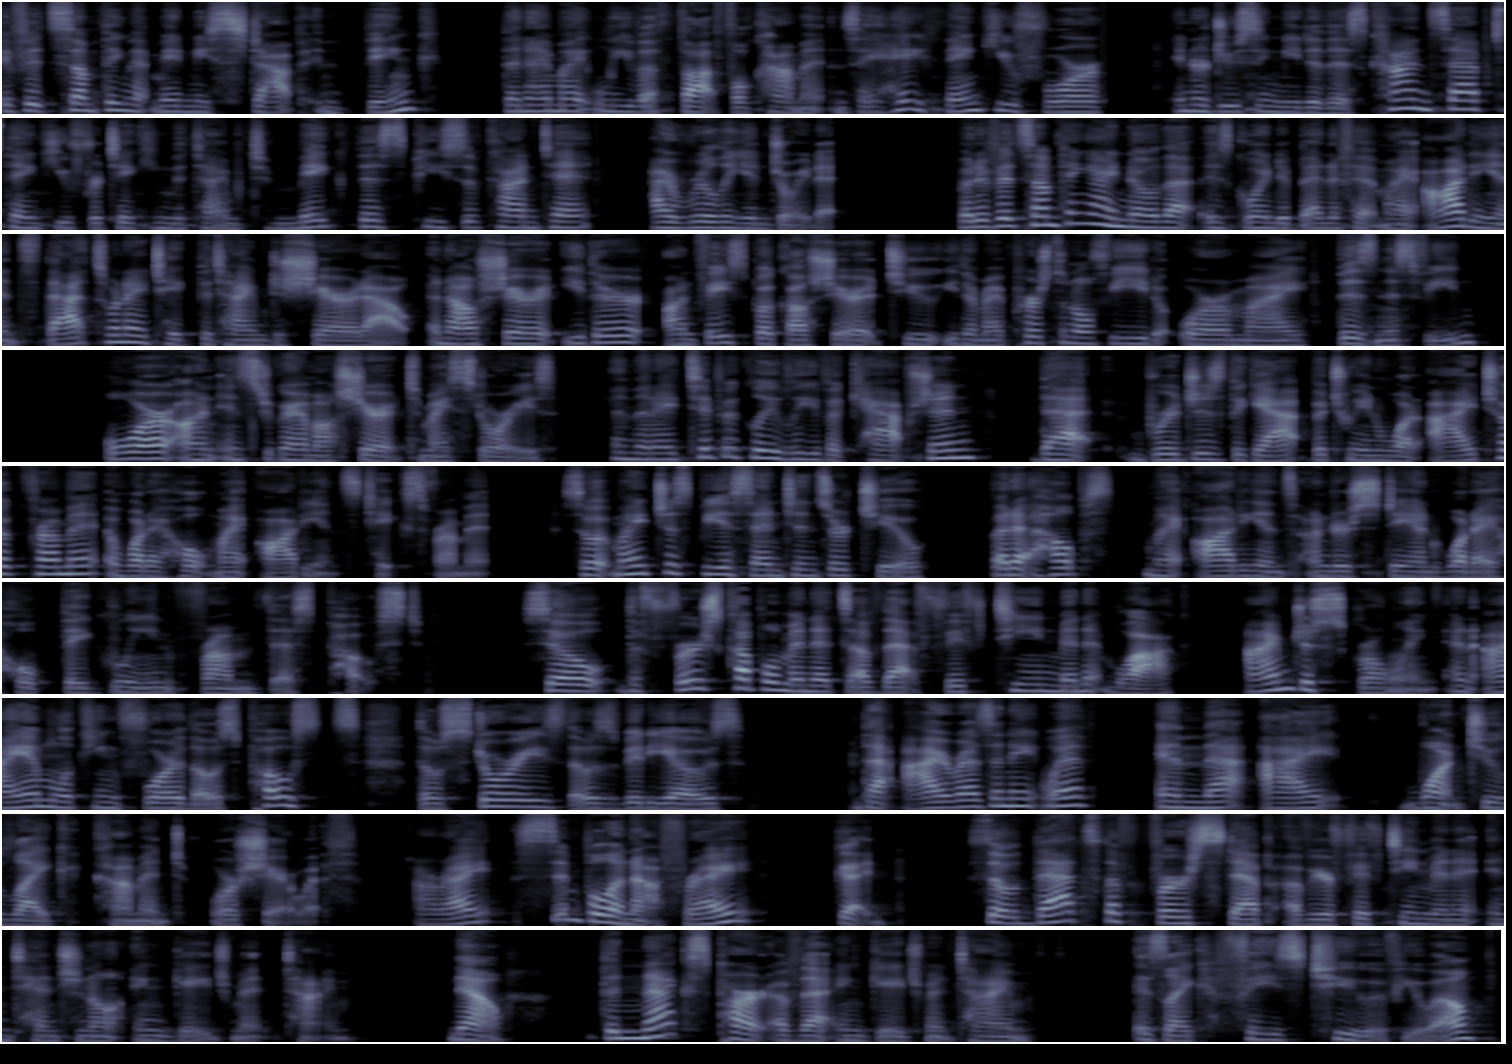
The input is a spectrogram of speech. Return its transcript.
If it's something that made me stop and think, then I might leave a thoughtful comment and say, hey, thank you for introducing me to this concept. Thank you for taking the time to make this piece of content. I really enjoyed it. But if it's something I know that is going to benefit my audience, that's when I take the time to share it out. And I'll share it either on Facebook, I'll share it to either my personal feed or my business feed, or on Instagram, I'll share it to my stories. And then I typically leave a caption that bridges the gap between what I took from it and what I hope my audience takes from it. So it might just be a sentence or two, but it helps my audience understand what I hope they glean from this post. So, the first couple minutes of that 15 minute block, I'm just scrolling and I am looking for those posts, those stories, those videos that I resonate with and that I want to like, comment, or share with. All right. Simple enough, right? Good. So that's the first step of your 15 minute intentional engagement time. Now, the next part of that engagement time is like phase two, if you will.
